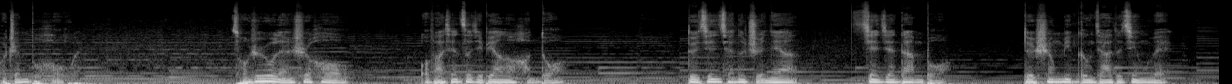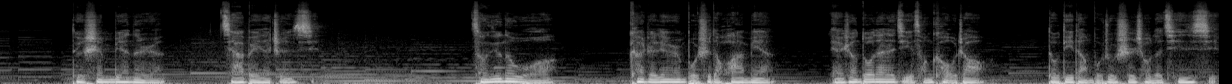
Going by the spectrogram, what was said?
我真不后悔。从事入殓师后，我发现自己变了很多，对金钱的执念渐渐淡薄，对生命更加的敬畏，对身边的人加倍的珍惜。曾经的我，看着令人不适的画面，脸上多戴的几层口罩，都抵挡不住尸臭的侵袭，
